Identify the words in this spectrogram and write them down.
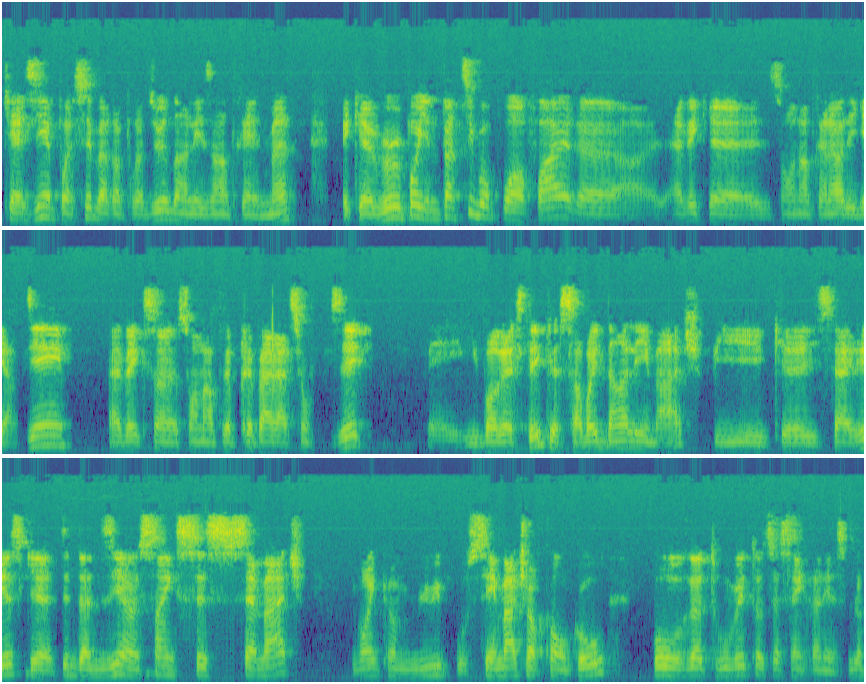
quasi impossible à reproduire dans les entraînements. Fait que veut pas, il y a une partie qu'il va pouvoir faire euh, avec euh, son entraîneur des gardiens, avec son, son préparation physique. Mais il va rester que ça va être dans les matchs, puis que ça risque, tu donner un 5, 6, 7 matchs, ils vont être comme lui pour ces matchs hors concours pour retrouver tout ce synchronisme-là.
